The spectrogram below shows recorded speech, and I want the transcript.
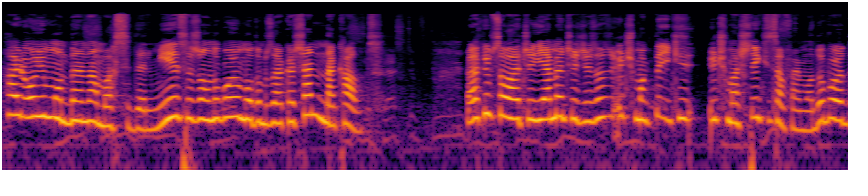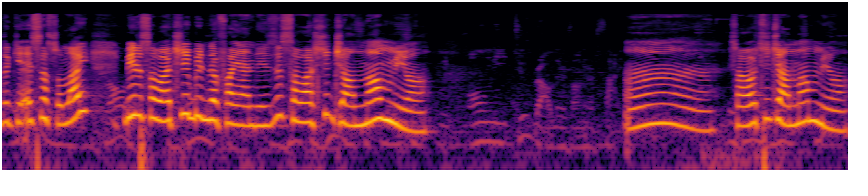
Hayır oyun modlarından bahsedelim. Yeni sezonluk oyun modumuz arkadaşlar Knockout. Rakip savaşçı yeme çekeceğiz. 3 maçta 2 3 maçta 2 sefer modu. Buradaki esas olay bir savaşçıyı bir defa yendiğinizde savaşçı canlanmıyor. Aa, savaşçı canlanmıyor.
